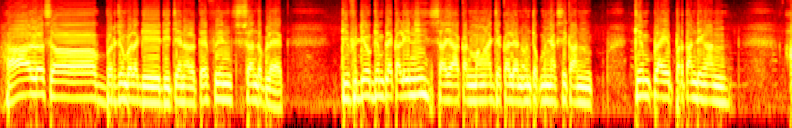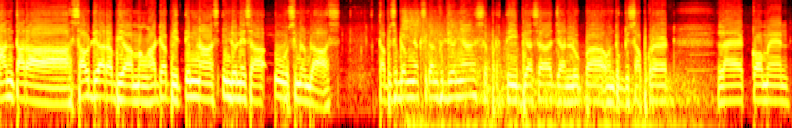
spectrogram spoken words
Halo sob, berjumpa lagi di channel Kevin Susanto Black. Di video gameplay kali ini, saya akan mengajak kalian untuk menyaksikan gameplay pertandingan antara Saudi Arabia menghadapi timnas Indonesia U19. Tapi sebelum menyaksikan videonya, seperti biasa jangan lupa untuk di subscribe, like, komen,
